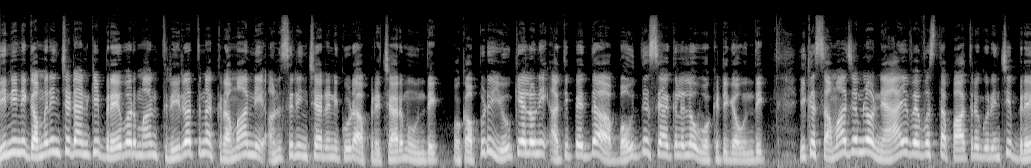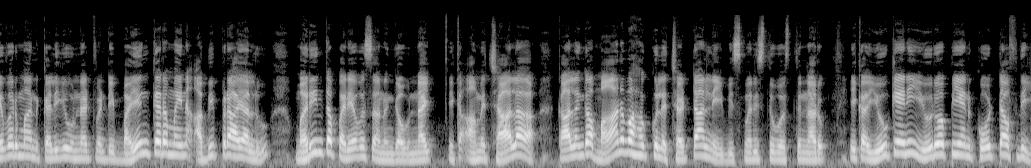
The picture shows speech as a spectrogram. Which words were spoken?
దీనిని గమనించడానికి బ్రేవర్మాన్ త్రిరత్న క్రమాన్ని అనుసరించారని కూడా ప్రచారము ఉంది. ఒకప్పుడు యూకేలోని అతిపెద్ద బౌద్ధ శాఖలలో ఒకటిగా ఉంది. ఇక సమాజంలో న్యాయ వ్యవస్థ పాత్ర గురించి బ్రేవర్మాన్ కలిగి ఉన్నటువంటి భయంకరమైన అభిప్రాయాలు మరింత పర్యవసానంగా ఉన్నాయి. ఇక ఆమె చాలా కాలంగా మానవ హక్కుల చట్టాల్ని విస్మరిస్తూ వస్తున్నారు. ఇక యూకేని European Court of the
